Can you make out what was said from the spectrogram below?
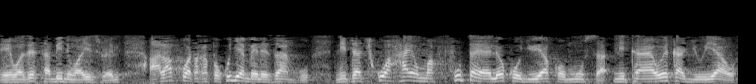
e, wazee sabini wa israeli. Alafu watakapokuja mbele zangu nitachukua hayo mafuta yaliyoko juu yako musa nitayaweka juu yao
